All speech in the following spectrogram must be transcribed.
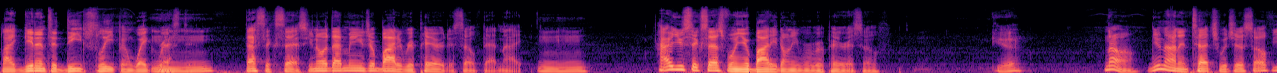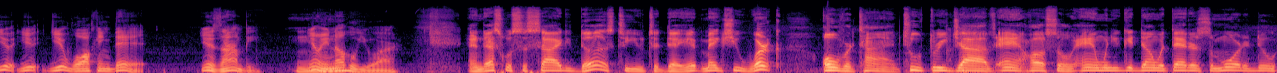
like get into deep sleep and wake rested. That's success. You know what that means? Your body repaired itself that night. mm-hmm. How are you successful when your body don't even repair itself? Yeah, No, you're not in touch with yourself. You you you're walking dead. You're a zombie. You don't even know who you are. and that's what society does to you today. It makes you work overtime, two, three jobs, and hustle. And when you get done with that, there's some more to do,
